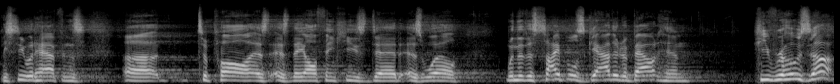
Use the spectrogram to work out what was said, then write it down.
You see what happens uh, to Paul as, as they all think he's dead as well. When the disciples gathered about him, he rose up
